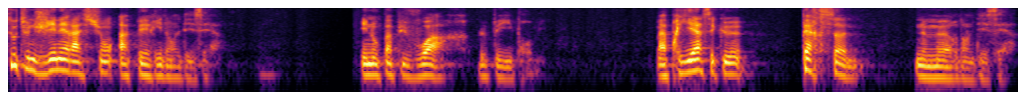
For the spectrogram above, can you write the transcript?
toute une génération a péri dans le désert. Ils n'ont pas pu voir le pays promis. Ma prière, c'est que personne ne meure dans le désert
